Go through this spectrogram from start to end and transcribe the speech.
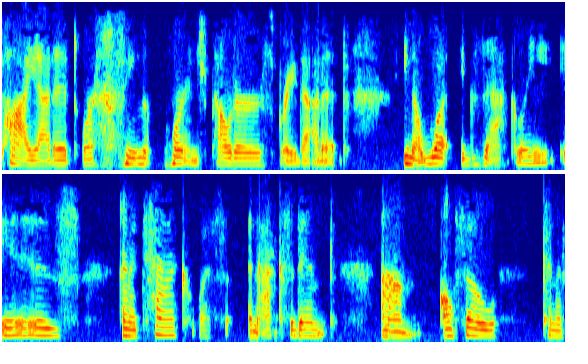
pie at it or having orange powder sprayed at it, you know, what exactly is an attack, what's an accident, um, also kind of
